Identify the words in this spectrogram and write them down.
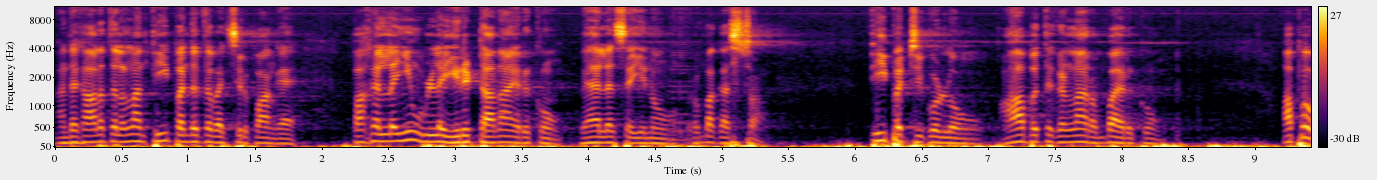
அந்த காலத்துலலாம் தீப்பந்தத்தை வச்சுருப்பாங்க. பகல்லையும் உள்ள இருட்டாக தான் இருக்கும். வேலை செய்யணும். ரொம்ப கஷ்டம். தீப்பற்றி கொள்ளும். ஆபத்துகள்லாம் ரொம்ப இருக்கும். அப்போ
